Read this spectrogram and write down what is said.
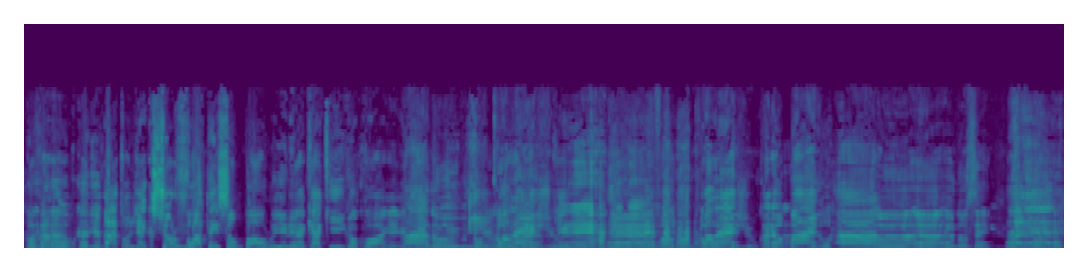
Governador, candidato, onde é que o senhor vota em São Paulo? E ele é que aqui que ocorre. Ah, no, num colégio. É. Ele falou num colégio. Qual é o bairro? Ah, ah, ah, eu não sei. Mas é,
